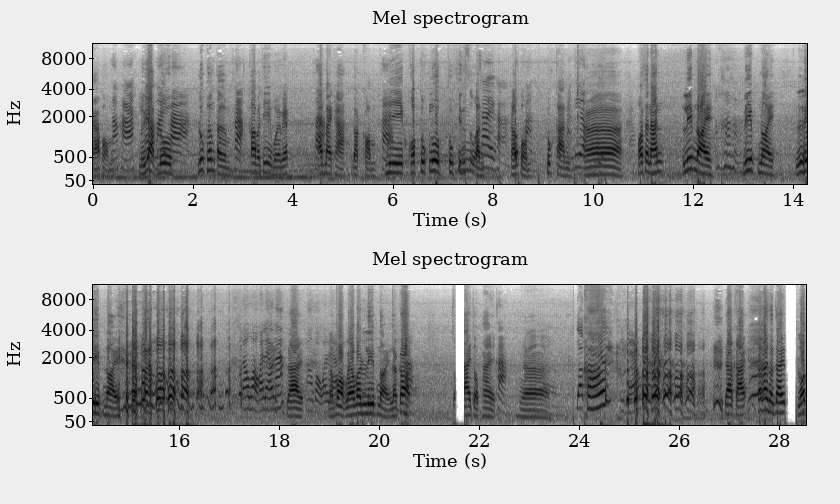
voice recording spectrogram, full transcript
ครับผม นะคะหรืออยากดู Admire Car รูปเพิ่มเติม ค่ะ เข้าไปที่ www ค่ะ a d m y c a r com ค่ะ มีครบทุกรูปทุกชิ้นส่วน ใช่ค่ะครับผม ทุกคันทุกคันทุกคันที่เรา อ่าเพราะฉะนั้นรีบหน่อยรีบหน่อย รีบหน่อย เราบอกกันแล้วนะใช่เราบอกไว้แล้ว เราบอกแล้วว่ารีบหน่อย แล้วก็ค่ะจบ ได้จบให้ค่ะอ่าอยากขายอีกแล้ว อยากขาย ถ้าใครสนใจรถ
